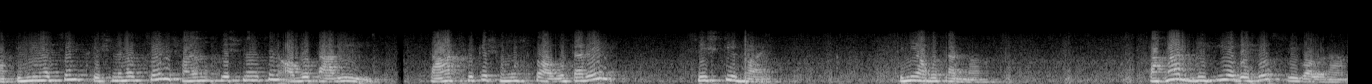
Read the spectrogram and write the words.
আর তিনি হচ্ছেন, কৃষ্ণ হচ্ছেন, স্বয়ং কৃষ্ণ হচ্ছেন অবতারী। তার থেকে সমস্ত অবতারের সৃষ্টি হয়। তিনি অবতার নন। তাহার দ্বিতীয় দেহ শ্রী বলরাম।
